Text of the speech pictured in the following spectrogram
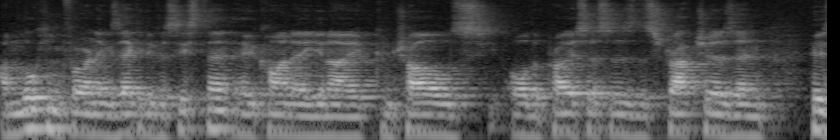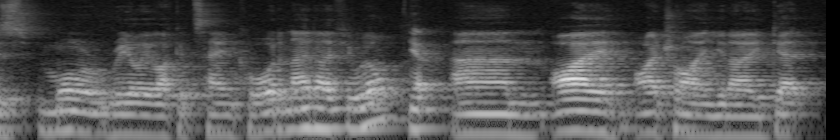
I'm looking for an executive assistant who kind of you know controls all the processes, the structures, and who's more really like a team coordinator, if you will. Yep. Um, I I try and you know get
